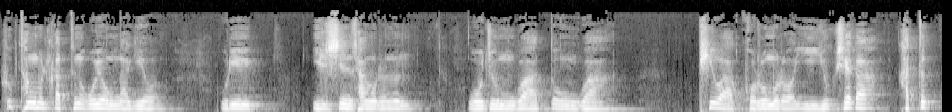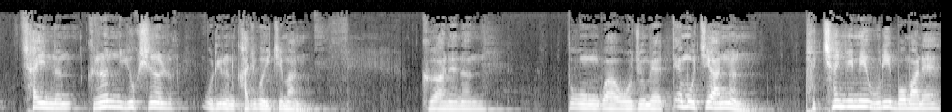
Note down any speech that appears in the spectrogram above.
흙탕물 같은 오용락이요 우리 일신상으로는 오줌과 똥과 피와 고름으로 이 육세가 가득 차 있는 그런 육신을 우리는 가지고 있지만 그 안에는 똥과 오줌에 때묻지 않는 부처님이 우리 몸 안에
